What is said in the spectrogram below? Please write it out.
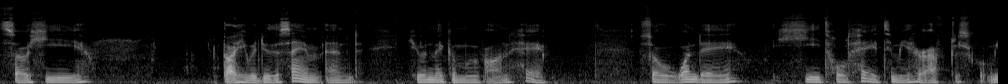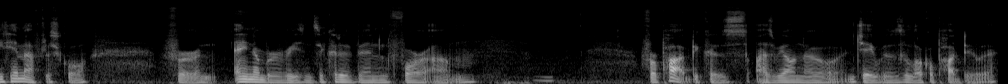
so he thought he would do the same and he would make a move on Hae. So one day he told Hae to meet her after school, meet him after school, for any number of reasons. It could have been for um for pot because, as we all know, Jay was a local pot dealer.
